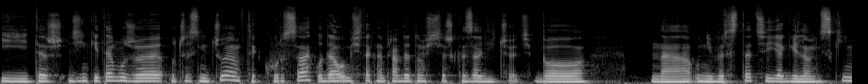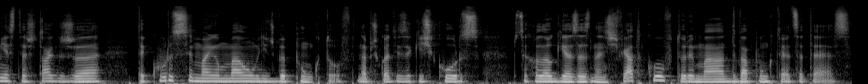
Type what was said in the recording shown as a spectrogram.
I też dzięki temu, że uczestniczyłem w tych kursach, udało mi się tak naprawdę tą ścieżkę zaliczyć, bo na Uniwersytecie Jagiellońskim jest też tak, że te kursy mają małą liczbę punktów. Na przykład jest jakiś kurs Psychologia zeznań świadków, który ma dwa punkty ECTS.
